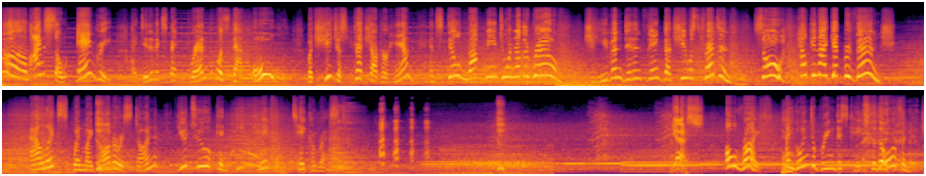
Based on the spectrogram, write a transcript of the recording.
Mom, I'm so angry. I didn't expect Brenda was that old. But she just stretched out her hand and still knocked me into another room. She even didn't think that she was threatened. So, how can I get revenge? Alex, when my daughter is done, you two can eat cake and take a rest. Yes. All right, I'm going to bring this cake to the orphanage.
